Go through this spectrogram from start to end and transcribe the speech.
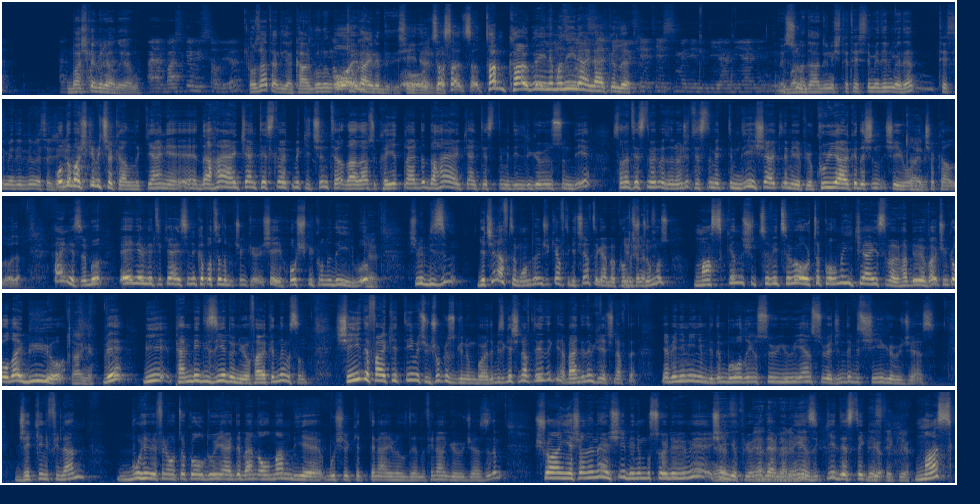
Yani Başka biri alıyor ama. Aynen başka birisi alıyor. O zaten ya kargonun O çok evet. ayrı şey derdi. sa- sa- sa- tam kargo elemanıyla Sonra sen alakalı. Şey teslim edildi diye hani yani. bir Bana sorun. daha dün işte teslim edilmeden teslim edildi mesajı. O da başka bir çakallık. Yani e, daha erken teslim etmek için daha doğrusu kayıtlarda daha erken teslim edildi görünsün diye sana teslim etmeden önce teslim ettim diye işaretleme yapıyor. Kurye arkadaşın şeyi orada Aynen. çakallığı orada. Her neyse bu e-devlet hikayesini kapatalım. Çünkü şey hoş bir konu değil bu. Evet. Şimdi bizim geçen hafta mı ondan önceki hafta geçen hafta galiba konuştuğumuz Musk'ın şu Twitter'a ortak olma hikayesi var haberi var. Çünkü olay büyüyor. Aynen. Ve bir pembe diziye dönüyor farkında mısın? Şeyi de fark ettiğim için çok üzgünüm bu arada. Biz geçen hafta dedik ya ben dedim ki geçen hafta ya ben eminim dedim bu olayın su yürüyen sürecinde biz şeyi göreceğiz. Jack'in filan bu herifin ortak olduğu yerde ben olmam diye bu şirketten ayrıldığını falan göreceğiz dedim. Şu an yaşanan her şey benim bu söylemimi şey Evet, yapıyor. yani ne derler? Ne yazık ki destekliyor. Destekliyor. Musk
